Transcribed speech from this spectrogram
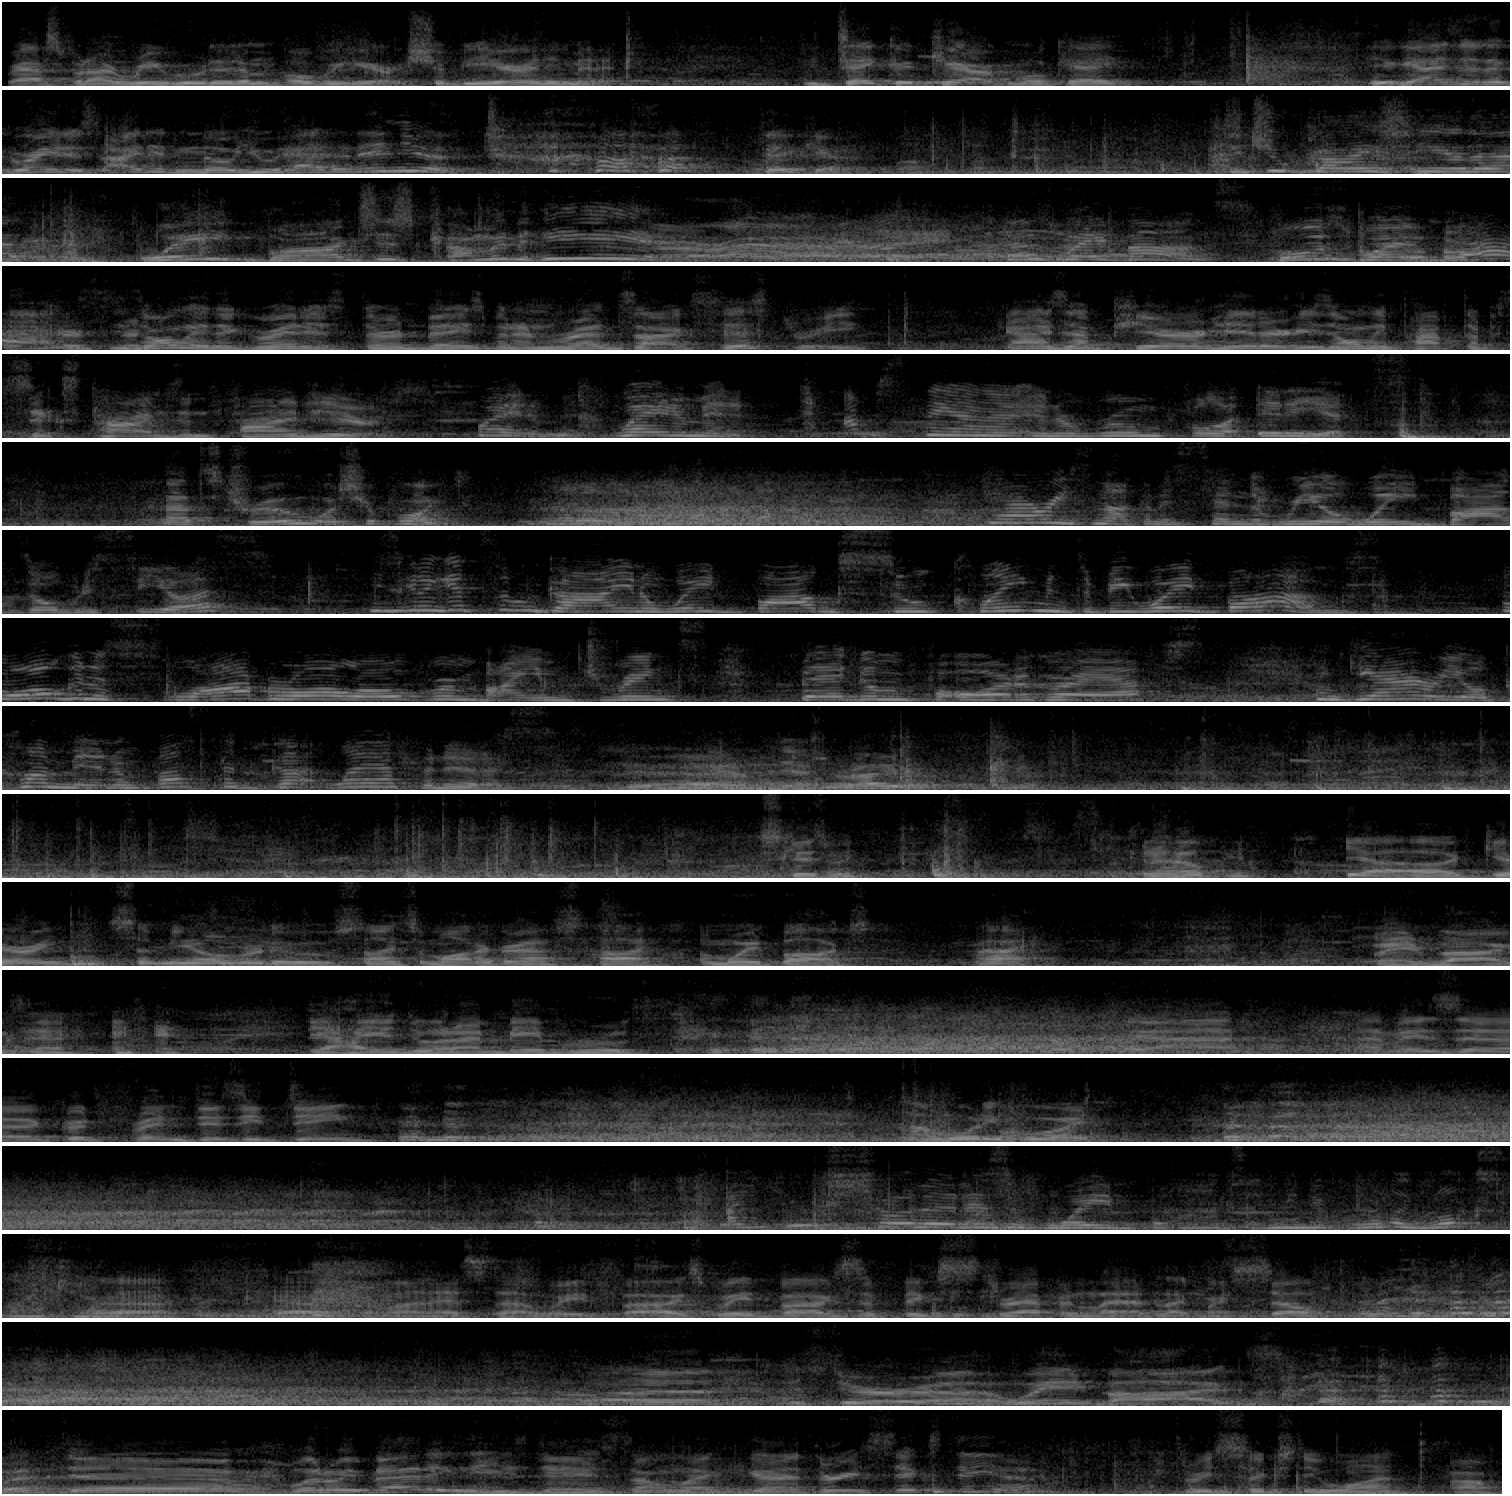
Graphs, but I rerouted him over here. Should be here any minute. You take good care of him, okay? You guys are the greatest. I didn't know you had it in you. take care. Did you guys hear that? Wade Boggs is coming here. All right. Who's Wade Boggs? Who's Wade oh, Boggs? He's only the greatest third baseman in Red Sox history. Guy's a pure hitter. He's only popped up six times in five years. Wait a minute, wait a minute. I'm standing in a room full of idiots. That's true. What's your point? Gary's not gonna send the real Wade Boggs over to see us. He's gonna get some guy in a Wade Boggs suit claiming to be Wade Boggs. We're all gonna slobber all over him, buy him drinks, beg him for autographs. And Gary will come in and bust a gut laughing at us. Yeah, that's right. Excuse me. Can I help you? Yeah, uh, Gary sent me over to sign some autographs. Hi, I'm Wade Boggs. Hi. Wade Boggs, huh? yeah, how you doing? I'm Babe Ruth. yeah, I'm his uh, good friend Dizzy Dean. I'm Woody Boyd. Are you sure that isn't Wade Boggs? I mean, it really looks like him. Oh, God, come on, that's not Wade Boggs. Wade Boggs is a big strapping lad like myself. Mr. Uh, Wade Boggs. But uh, what are we batting these days? Something like uh, 360, huh? 361. Oh.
